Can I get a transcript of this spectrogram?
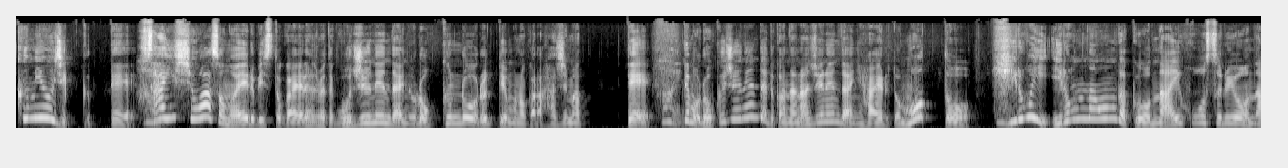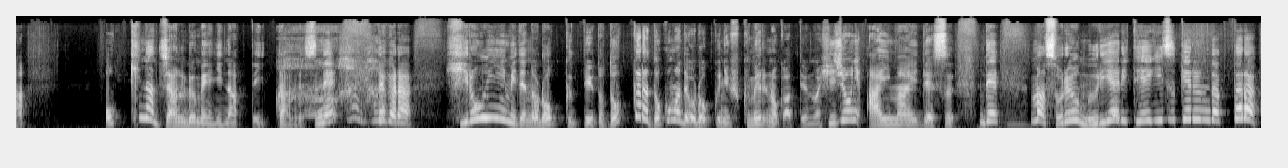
クミュージックって最初はそのエルビスとかやり始めた50年代のロックンロールっていうものから始まって、はい、でも60年代とか70年代に入るともっと広いいろんな音楽を内包するような大きなジャンル名になっていったんですね。はいはい、だから広い意味でのロックっていうとどっからどこまでをロックに含めるのかっていうのは非常に曖昧です。でまあそれを無理やり定義づけるんだったら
